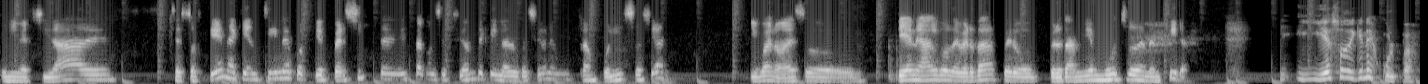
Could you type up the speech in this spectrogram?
universidades se sostiene aquí en Chile porque persiste esta concepción de que la educación es un trampolín social. Y bueno, eso tiene algo de verdad, pero, pero también mucho de mentira. ¿Y, y eso de quién es culpa?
